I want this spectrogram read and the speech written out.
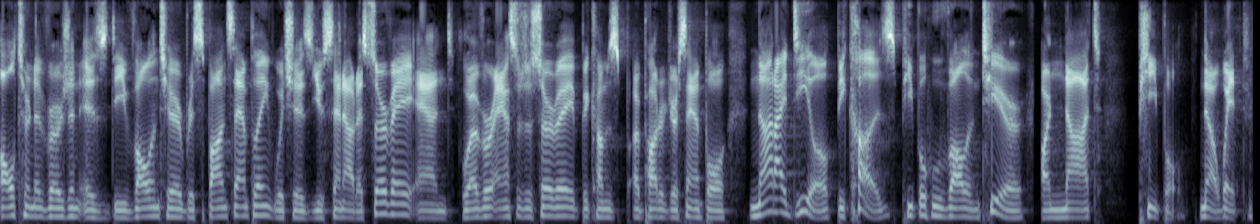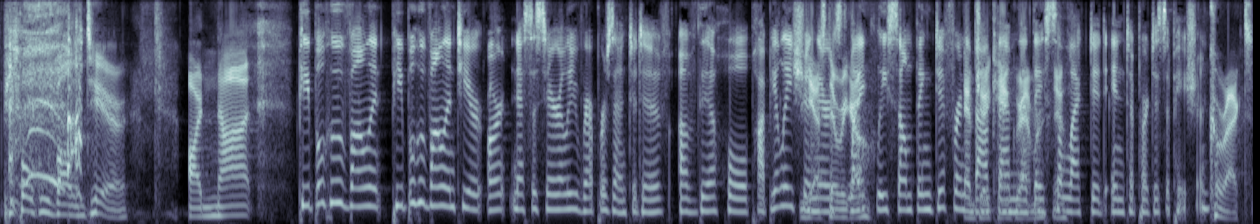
Alternate version is the volunteer response sampling, which is you send out a survey and whoever answers the survey becomes a part of your sample. Not ideal because people who volunteer are not people. No, wait, people who volunteer are not people who volun- people who volunteer aren't necessarily representative of the whole population. Yes, there There's go. likely something different MJ about them that grammar, they yeah. selected into participation. correct.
